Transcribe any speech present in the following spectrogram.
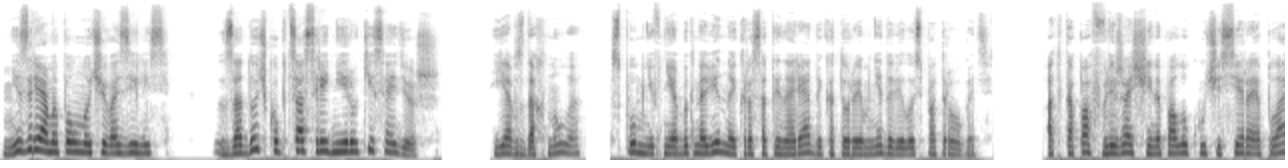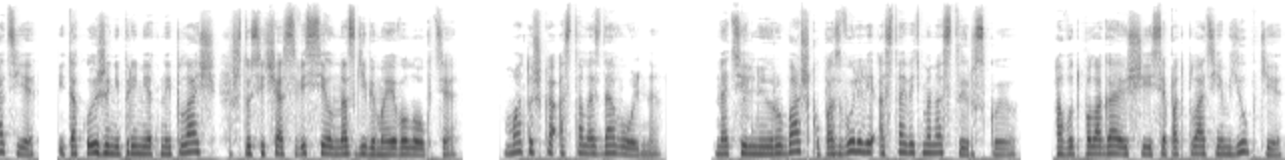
«Не зря мы полночи возились. За дочь купца средней руки сойдешь». Я вздохнула, вспомнив необыкновенной красоты наряды, которые мне довелось потрогать. Откопав в лежащей на полу куче серое платье и такой же неприметный плащ, что сейчас висел на сгибе моего локтя, матушка осталась довольна. Нательную рубашку позволили оставить монастырскую, а вот полагающиеся под платьем юбки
